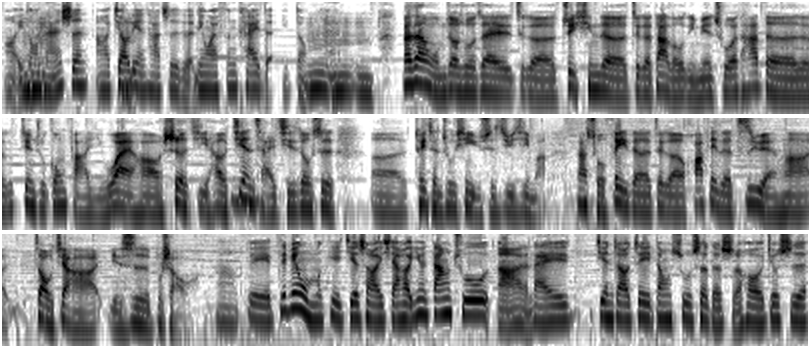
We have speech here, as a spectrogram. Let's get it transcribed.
啊、一栋男生啊、教练他是另外分开的一栋。嗯嗯嗯嗯。那当然我们知道说，在这个最新的这个大楼里面，除了它的建筑工法以外，哈，设计还有建材，其实都是、呃推陈出新、与时俱进嘛。那所费的这个花费的资源啊、造价啊，也是不少啊。对，这边我们可以介绍一下哈，因为当初啊来建造这一栋宿舍的时候，就是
